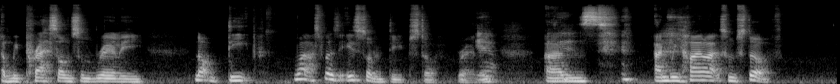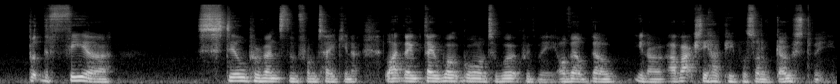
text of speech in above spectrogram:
and we press on some really not deep well, I suppose it is sort of deep stuff, really. Yeah, um, and we highlight some stuff but the fear still prevents them from taking it. Like they, they won't go on to work with me, or they'll they'll you know I've actually had people sort of ghost me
